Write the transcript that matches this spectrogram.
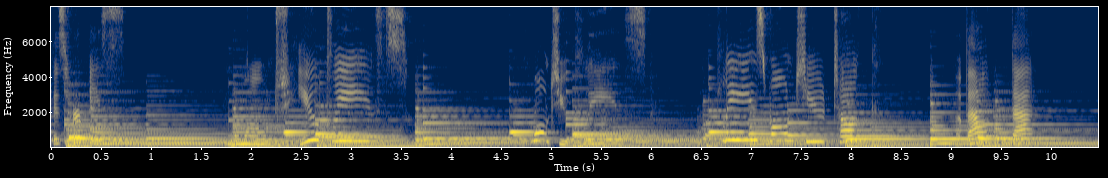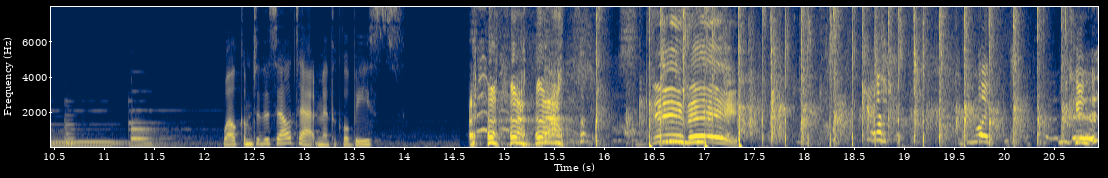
his herpes. Won't you please? Won't you please? Please won't you talk about that? Welcome to the Celtat, mythical beasts. Stevie! Look, you can,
